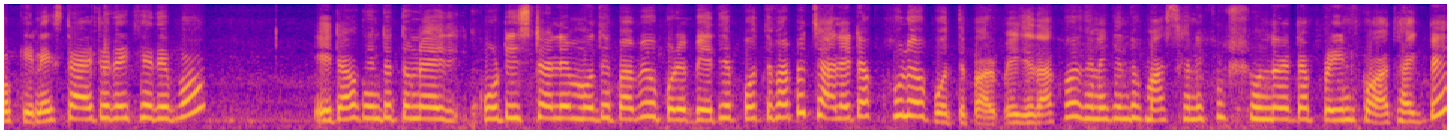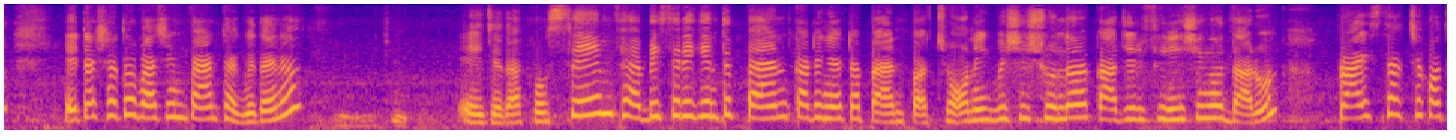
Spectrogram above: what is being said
ওকে নেক্সট আরেকটা দেখিয়ে দেবো। এটাও কিন্তু তোমরা কোটি স্টাইলের মধ্যে পাবে উপরে বেঁধে পড়তে পারবে চাইলে এটা খুলেও পড়তে পারবে। এই যে দেখো এখানে কিন্তু মাঝখানে খুব সুন্দর একটা প্রিন্ট করা থাকবে। এটার সাথে ম্যাচিং প্যান্ট থাকবে তাই না। এই যে দেখো সেম ফ্যাব্রিক্সেরই কিন্তু প্যান্ট কাটিং একটা প্যান্ট পাচ্ছ। অনেক বেশি সুন্দর কাজের ফিনিশিংও দারুণ। প্রাইস থাকছে কত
